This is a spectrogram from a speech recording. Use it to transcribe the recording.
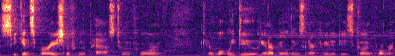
seek inspiration from the past to inform kind of what we do in our buildings and our communities going forward.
